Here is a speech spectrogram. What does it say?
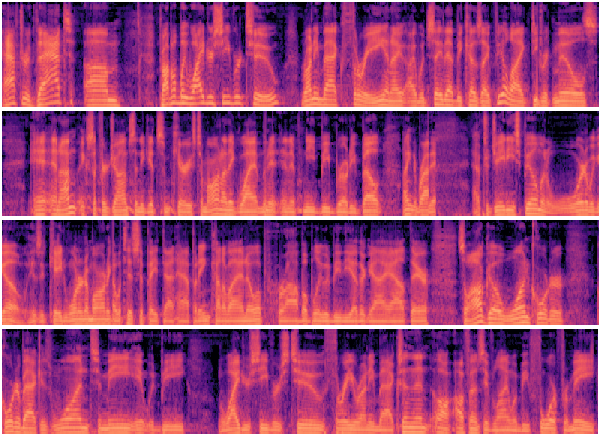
After that, um, probably wide receiver two, running back three, and I, I, would say that because I feel like Dedrick Mills and, I'm except for Johnson to get some carries tomorrow, and I think Wyatt and if need be, Brody Belt. I think Nebraska after J.D. Spielman, where do we go? Is it Cade Warner tomorrow? I anticipate that happening. Kanawai probably would be the other guy out there. So I'll go one quarter. Quarterback is one. To me, it would be wide receivers two, three running backs, and then oh, offensive line would be four for me.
